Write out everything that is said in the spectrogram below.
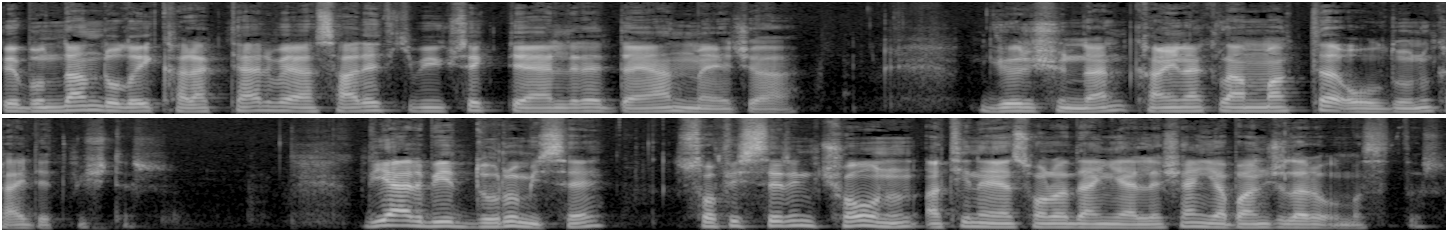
ve bundan dolayı karakter ve asalet gibi yüksek değerlere dayanmayacağı görüşünden kaynaklanmakta olduğunu kaydetmiştir. Diğer bir durum ise sofistlerin çoğunun Atina'ya sonradan yerleşen yabancılar olmasıdır.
